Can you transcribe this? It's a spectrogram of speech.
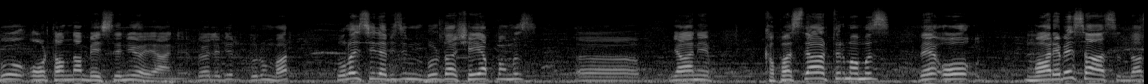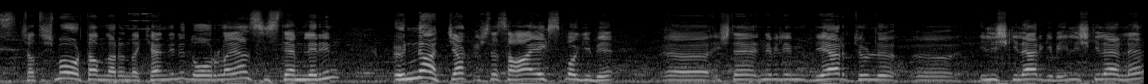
bu ortamdan besleniyor yani. Böyle bir durum var. Dolayısıyla bizim burada şey yapmamız e, yani kapasite artırmamız ve o muharebe sahasında çatışma ortamlarında kendini doğrulayan sistemlerin önünü açacak işte saha expo gibi e, işte ne bileyim diğer türlü e, ilişkiler gibi ilişkilerle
